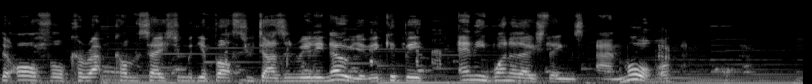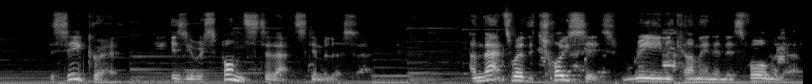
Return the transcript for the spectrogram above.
the awful, corrupt conversation with your boss who doesn't really know you. It could be any one of those things and more. The secret is your response to that stimulus. And that's where the choices really come in in this formula.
